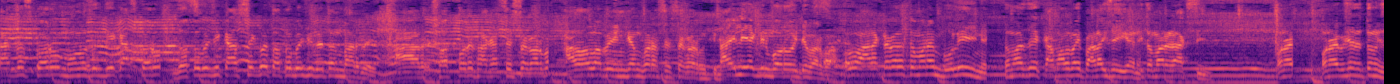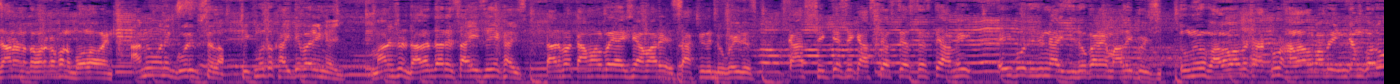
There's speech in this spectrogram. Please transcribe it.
কাজ বাজ করো, মনোযোগ দিয়ে কাজ করো। যত বেশি কাজ শিখবে, তত বেশি বেতন বাড়বে। আর সৎ পথে থাকার চেষ্টা করবা ভালোভাবে ইনকাম করার চেষ্টা করব। তাইলে একদিন বড় হইতে পারবা। ও আর একটা কথা তোমার আমি বলিই না। তোমার যে কামাল ভাই পাড়াইছে এখানে তোমার রাখছি। ওনার বিষয়ে তুমি জানো না, তোমার কখনো বলা হয়নি। আমি অনেক গরিব ছিলাম ঠিক মতো খাইতে পারি নাই। মানুষের ধারে ধারে চাই চেয়ে খাইছি তারপর কামাল ভাই আইসে আমার চাকরিতে ঢুকাই দিয়েছে। কাজ শিখতেছে শিখে আস্তে আস্তে আস্তে আস্তে আমি এই পজিশনে আইছি, দোকানের মালিক হয়েছি তুমিও ভালোভাবে থাকো হালাল ভাবে ইনকাম করো।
